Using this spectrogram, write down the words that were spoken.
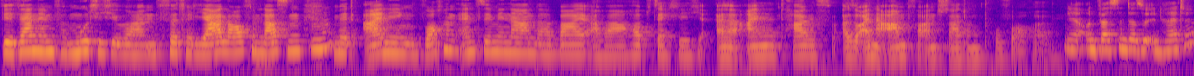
Wir werden ihn vermutlich über ein Vierteljahr laufen lassen, mit einigen Wochenendseminaren dabei, aber hauptsächlich äh, eine Tages-, also eine Abendveranstaltung pro Woche. Ja, und was sind da so Inhalte?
